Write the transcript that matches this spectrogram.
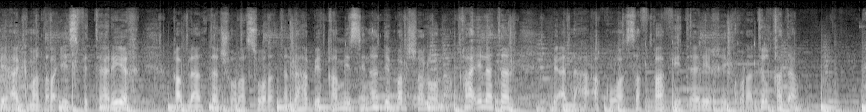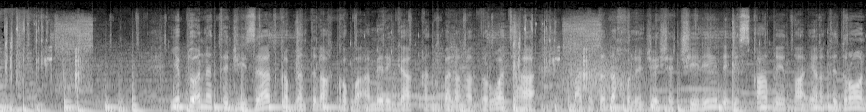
بأجمد رئيس في التاريخ. قبل أن تنشر صورة لها بقميص نادي برشلونة قائلة بأنها أقوى صفقة في تاريخ كرة القدم. يبدو أن التجهيزات قبل انطلاق كوبا أمريكا قد بلغت ذروتها. بعد تدخل الجيش التشيلي لإسقاط طائرة درون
